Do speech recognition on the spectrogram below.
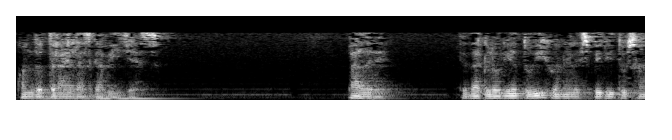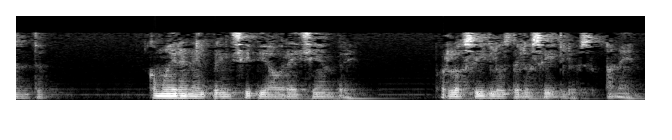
cuando trae las gavillas. Padre, que da gloria a tu Hijo en el Espíritu Santo, como era en el principio, ahora y siempre, por los siglos de los siglos. Amén.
